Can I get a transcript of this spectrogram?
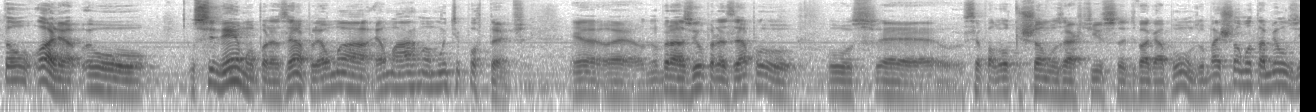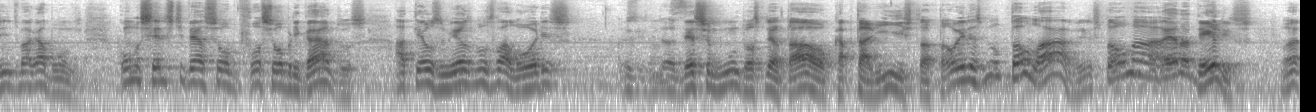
Então, olha, o, o cinema, por exemplo, é uma, é uma arma muito importante. É, é, no Brasil, por exemplo, os, é, você falou que chama os artistas de vagabundos, mas chamam também os índios de vagabundos, como se eles tivessem, fossem obrigados a ter os mesmos valores desse mundo ocidental, capitalista, tal. Eles não estão lá, eles estão na era deles. É?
